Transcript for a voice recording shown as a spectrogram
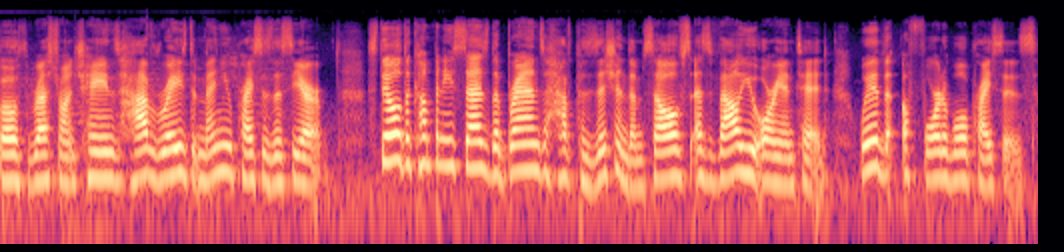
Both restaurant chains have raised menu prices this year. Still, the company says the brands have positioned themselves as value oriented with affordable prices.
